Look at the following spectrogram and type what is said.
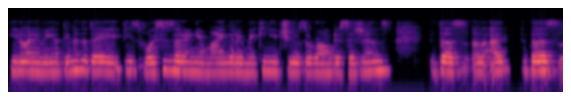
you know what I mean. At the end of the day, these voices that are in your mind that are making you choose the wrong decisions does uh, I does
